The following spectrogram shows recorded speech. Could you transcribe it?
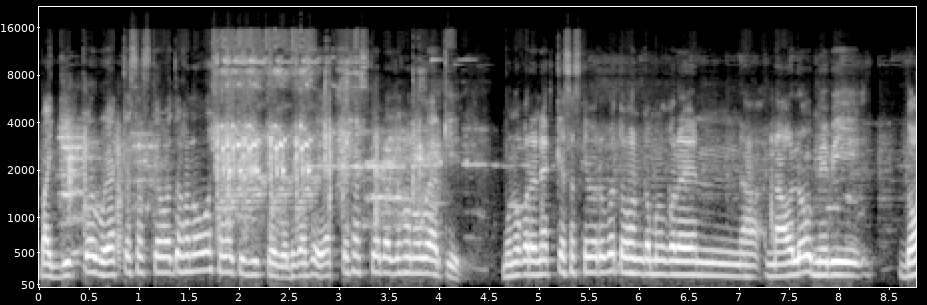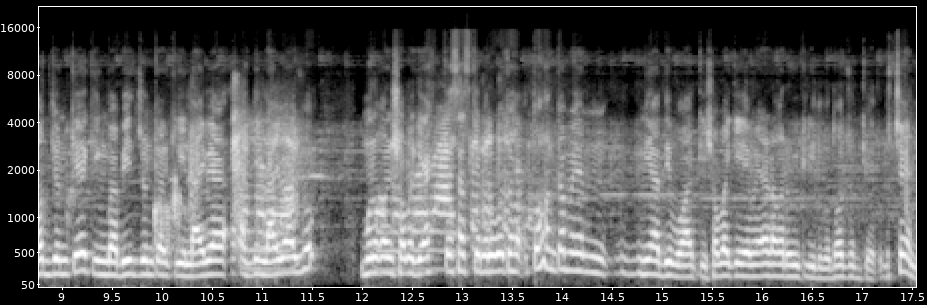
ভাই গিফট করব একটা সাবস্ক্রাইবার যখন হব, সবাইকে গিফট করব, ঠিক আছে? একটা সাবস্ক্রাইবার যখন হবে আর কি, মনে করেন একটা সাবস্ক্রাইবার হবে, তখন মনে করেন না- হলেও মেবি জনকে কিংবা বিশ জনকে আর কি লাইভে একদিন লাইভে আসব। মনে করেন সবাইকে একটা সাবস্ক্রাইবার হবে তখন আমি নিয়ে দিব আর কি, সবাইকে একটা করে উইকলি দিব দশজনকে বুঝছেন?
